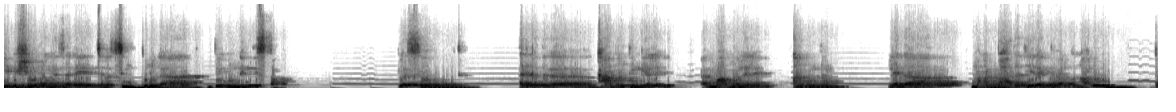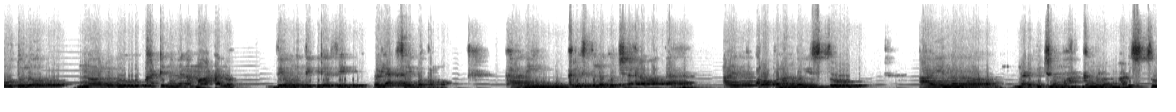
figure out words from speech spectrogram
ఏ విషయంలోనే సరే చాలా సింపుల్గా దేవుణ్ణి నిందిస్తాం. ప్లస్ అది పెద్దగా కామన్ థింగే అది మామూలే అనుకుంటున్నాం. అనుకుంటాం లేదా మన బాధ తీరేంత వరకు నాలుగు బూతులో నాలుగు కఠినమైన మాటలు దేవుని తిట్టేసి రిలాక్స్ అయిపోతాము కానీ క్రీస్తులోకి వచ్చిన తర్వాత ఆయన కృపను అనుభవిస్తూ ఆయన నడిపించిన మార్గంలో నడుస్తూ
